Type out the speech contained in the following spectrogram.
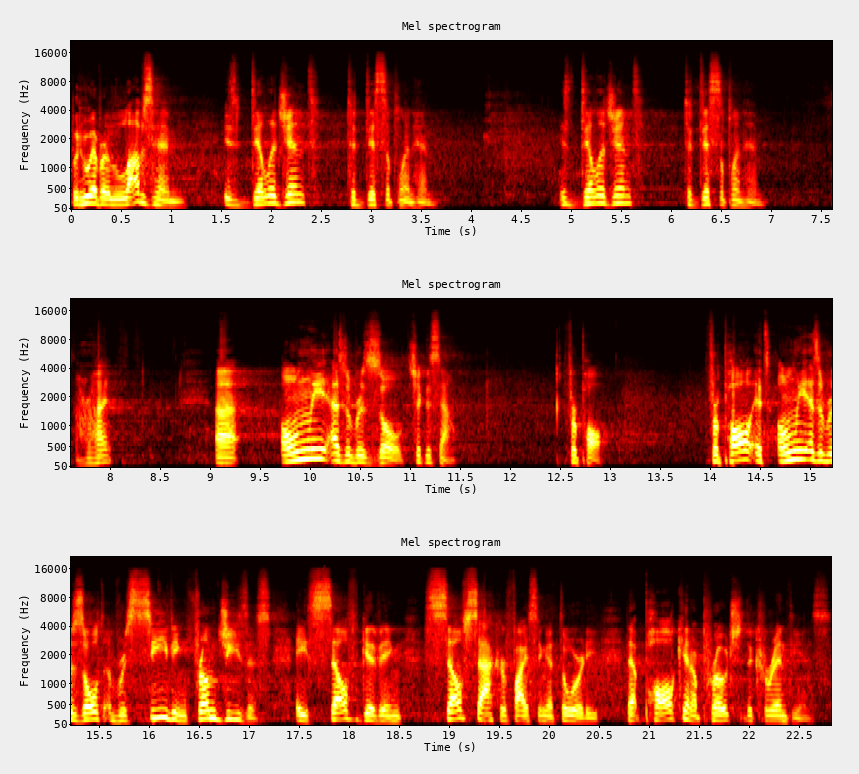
But whoever loves him is diligent to discipline him. Is diligent to discipline him. All right? Uh, only as a result, check this out, for Paul. For Paul, it's only as a result of receiving from Jesus a self giving, self sacrificing authority that Paul can approach the Corinthians.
